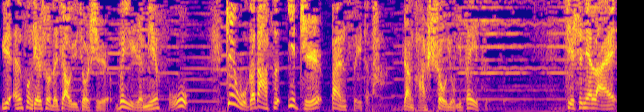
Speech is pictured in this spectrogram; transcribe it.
岳恩凤接受的教育就是为人民服务，这五个大字一直伴随着他，让他受用一辈子。几十年来，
